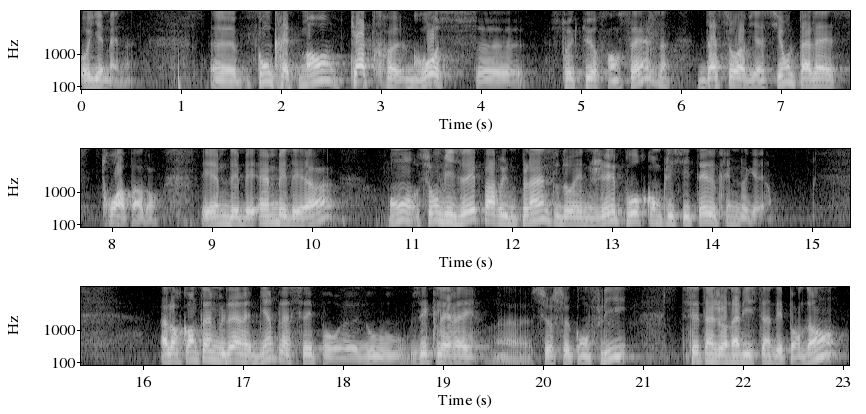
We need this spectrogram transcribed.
au Yémen. concrètement, quatre grosses structures françaises, Dassault Aviation, Thales 3 pardon, et MDB, MBDA, sont visés par une plainte d'ONG pour complicité de crimes de guerre. Alors Quentin Muller est bien placé pour euh, nous éclairer euh, sur ce conflit. C'est un journaliste indépendant,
